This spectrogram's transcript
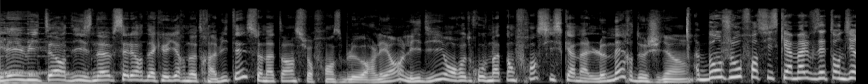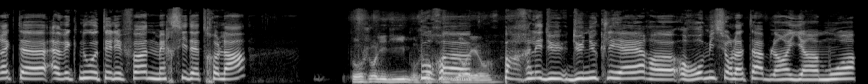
Il est 8h19, c'est l'heure d'accueillir notre invité ce matin sur France Bleu Orléans. Lydie, on retrouve maintenant Francis Kamal, le maire de Gien. Bonjour Francis Kamal, vous êtes en direct euh, avec nous au téléphone, merci d'être là. Bonjour Lydie, bonjour Pour euh, parler du, du nucléaire euh, remis sur la table hein, il y a un mois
